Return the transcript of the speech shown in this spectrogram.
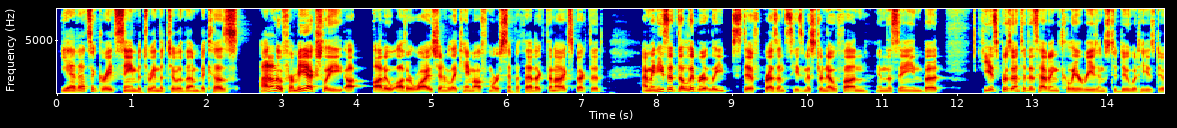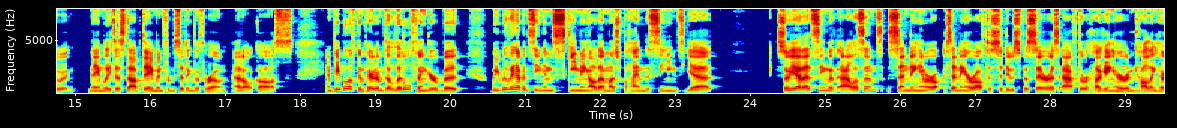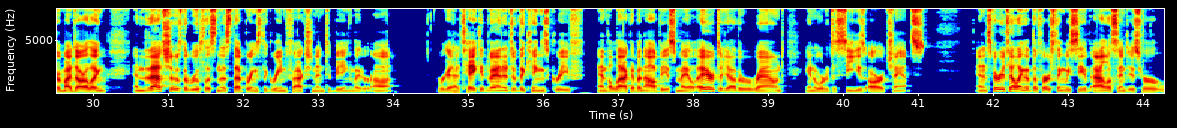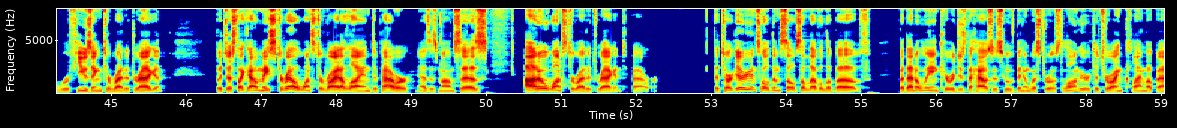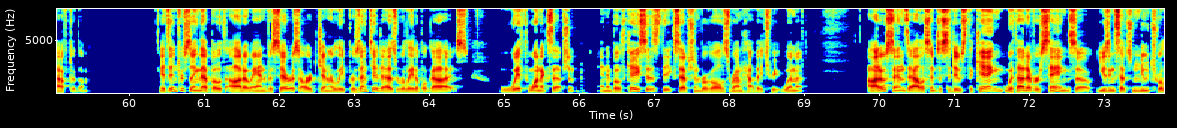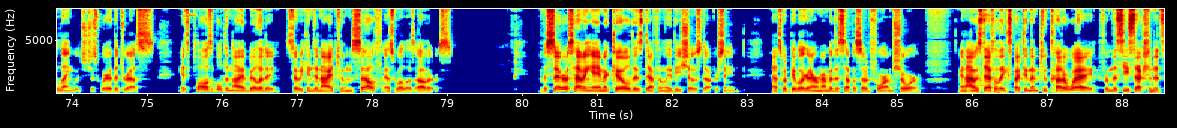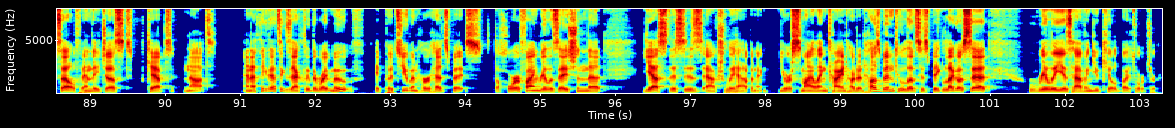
Yeah, that's a great scene between the two of them because I don't know. For me, actually, uh, Otto otherwise generally came off more sympathetic than I expected. I mean, he's a deliberately stiff presence. He's Mr. No Fun in the scene, but he is presented as having clear reasons to do what he is doing, namely to stop Daemon from sitting the throne at all costs. And people have compared him to Littlefinger, but we really haven't seen him scheming all that much behind the scenes yet. So yeah, that scene with Alicent, sending him sending her off to seduce Viserys after hugging her and calling her my darling, and that shows the ruthlessness that brings the Green faction into being later on. We're going to take advantage of the king's grief and the lack of an obvious male heir to gather around in order to seize our chance. And it's very telling that the first thing we see of Alicent is her refusing to ride a dragon. But just like how Mace Tyrell wants to ride a lion to power, as his mom says, Otto wants to ride a dragon to power. The Targaryens hold themselves a level above, but that only encourages the houses who have been in Westeros longer to try and climb up after them. It's interesting that both Otto and Viserys are generally presented as relatable guys, with one exception, and in both cases, the exception revolves around how they treat women. Otto sends Alicent to seduce the king without ever saying so, using such neutral language, just wear the dress. It's plausible deniability, so he can deny it to himself as well as others. Viserys having Aemma killed is definitely the showstopper scene. That's what people are going to remember this episode for, I'm sure. And I was definitely expecting them to cut away from the C section itself, and they just kept not. And I think that's exactly the right move. It puts you in her headspace. The horrifying realization that, yes, this is actually happening. Your smiling, kind hearted husband who loves his big Lego set really is having you killed by torture.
